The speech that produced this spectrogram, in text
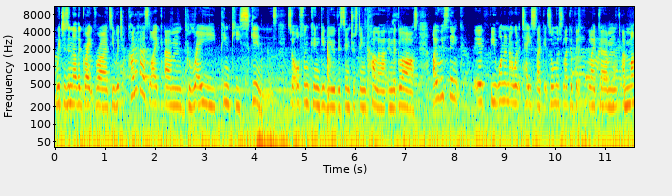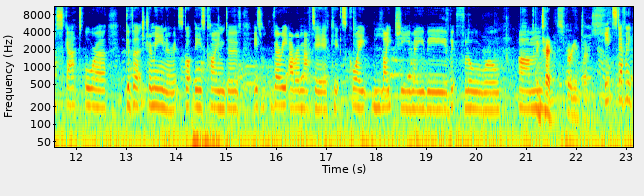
which is another great variety, which kind of has like um, grey, pinky skins, so often can give you this interesting colour in the glass. I always think if you want to know what it tastes like, it's almost like a bit like um, a muscat or a Gewürztraminer. It's got these kind of, it's very aromatic, it's quite lychee maybe, a bit floral. Um, Intense, very intense. it's definitely.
